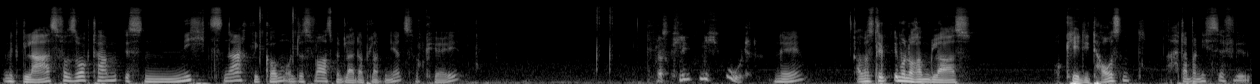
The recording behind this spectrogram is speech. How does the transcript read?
mit Glas versorgt haben, ist nichts nachgekommen. Und das war's mit Leiterplatten jetzt. Okay. Das klingt nicht gut. Nee. Aber es liegt immer noch am Glas. Okay, die 1000 hat aber nicht sehr viel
